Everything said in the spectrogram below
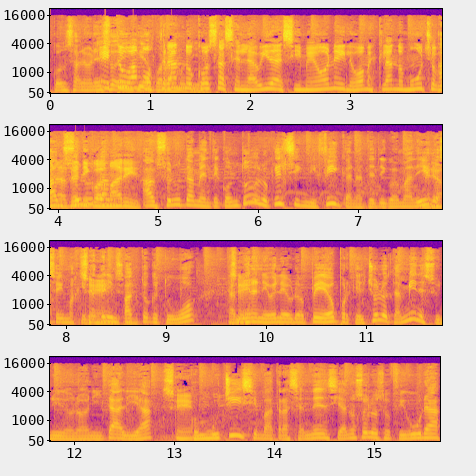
con San Lorenzo. Esto va mostrando cosas en la vida de Simeone y lo va mezclando mucho con Atlético de Madrid. Absolutamente, con todo lo que él significa en Atlético de Madrid, Mirá, o sea, imagínate sí, el impacto que tuvo también a nivel europeo, porque el Cholo también es un ídolo en Italia, con muchísima trascendencia, no solo su figura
